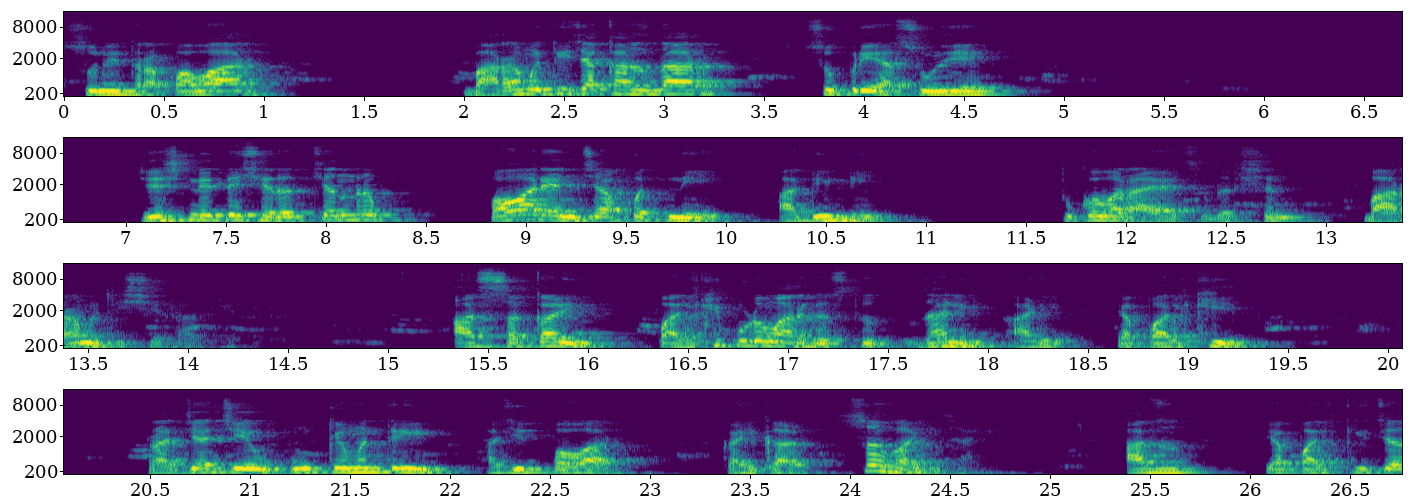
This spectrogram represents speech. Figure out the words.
सुनेत्रा पवार बारामतीच्या खासदार सुप्रिया सुळे ज्येष्ठ नेते शरदचंद्र पवार यांच्या पत्नी आदींनी तुकोबरायाचं दर्शन बारामती शहरात घेतलं. आज सकाळी पालखी पुढं मार्गस्थ झाली आणि या पालखीत राज्याचे उपमुख्यमंत्री अजित पवार काही काळ सहभागी झाले. आज या पालखीच्या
